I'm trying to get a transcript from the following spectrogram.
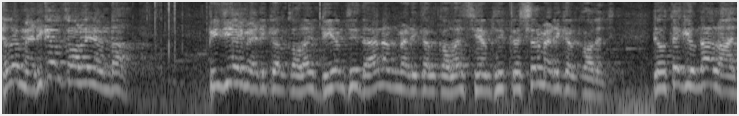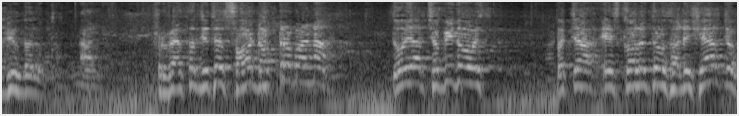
ਜਦੋਂ ਮੈਡੀਕਲ ਕਾਲਜ ਆਂਦਾ PGI medical college, DMC Dayanand medical college, CMC Christian medical college, ਤੇ ਉੱਥੇ ਕੀ ਹੁੰਦਾ, ਇਲਾਜ ਵੀ ਹੁੰਦਾ ਲੋਕਾਂ ਦਾ ਨਾਲ। ਪ੍ਰੋਫੈਸਰ ਜਿੱਥੇ 100 ਡਾਕਟਰ ਬਣਨਾ 2026 ਤੋਂ ਬੱਚਾ ਇਸ ਕਾਲਜ ਤੋਂ ਸਾਡੇ ਸ਼ਹਿਰ ਚੋਂ,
